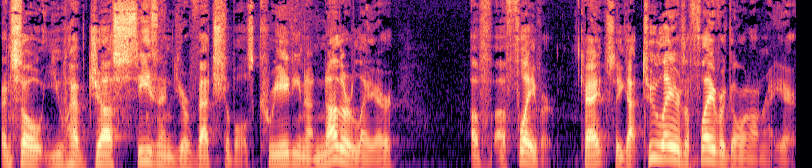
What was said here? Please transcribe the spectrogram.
And so you have just seasoned your vegetables, creating another layer of, of flavor. Okay. So you got two layers of flavor going on right here.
